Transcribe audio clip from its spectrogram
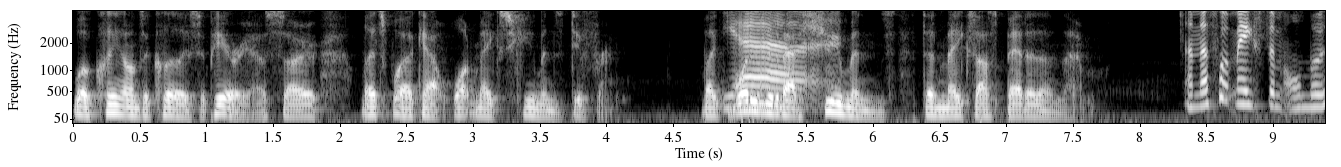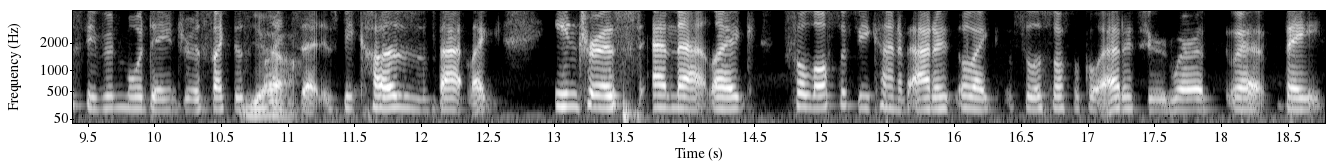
well, Klingons are clearly superior, so let's work out what makes humans different. Like what is it about humans that makes us better than them? and that's what makes them almost even more dangerous like this Yeah. mindset is because of that like interest and that like philosophy kind of attitude or like philosophical attitude where where they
